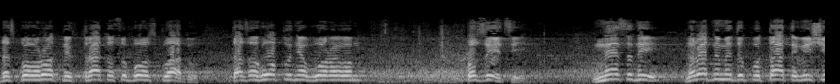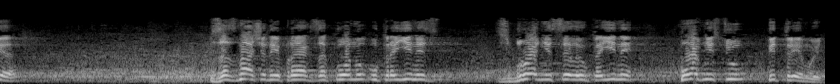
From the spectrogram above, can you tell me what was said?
безповоротних втрат особового складу та захоплення ворогом позицій. Внесений народними депутатами вище зазначений проект закону України Збройні сили України повністю підтримують.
